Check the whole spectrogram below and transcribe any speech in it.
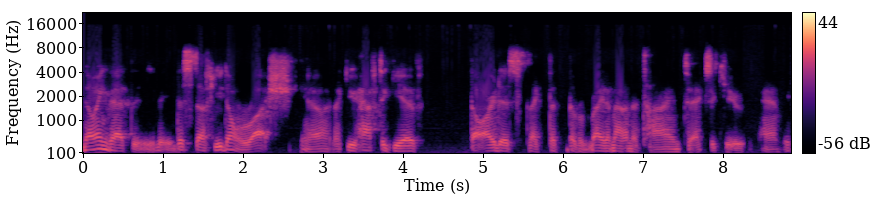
knowing that the, this stuff you don't rush you know like you have to give the artist like the, the right amount of time to execute and you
